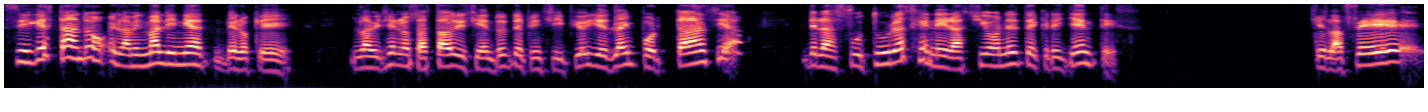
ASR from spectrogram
sigue estando en la misma línea de lo que la Virgen nos ha estado diciendo desde el principio y es la importancia de las futuras generaciones de creyentes. Que la fe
